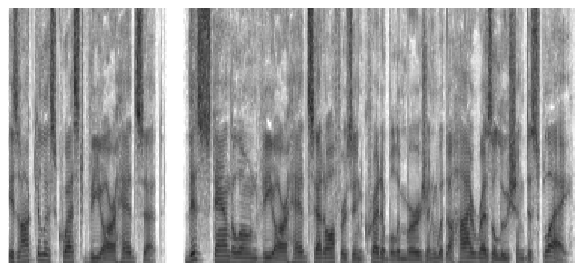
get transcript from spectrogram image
is Oculus Quest VR headset. This standalone VR headset offers incredible immersion with a high-resolution display,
